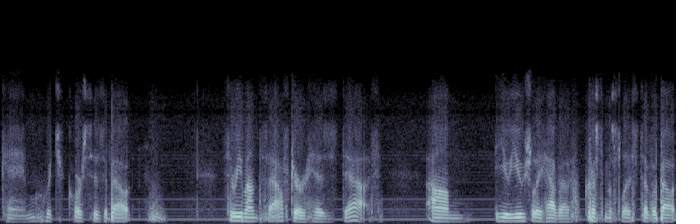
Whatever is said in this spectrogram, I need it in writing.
came, which of course is about three months after his death, um, you usually have a Christmas list of about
